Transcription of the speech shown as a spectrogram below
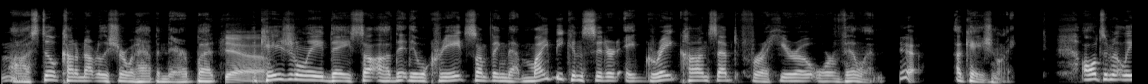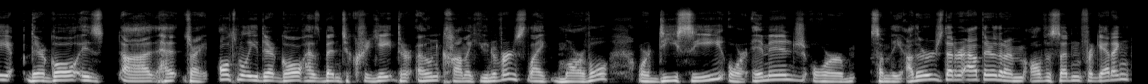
Hmm. Uh, still kind of not really sure what happened there, but Yeah. occasionally they saw uh, they, they will create something that might be considered a great concept for a hero or villain. Yeah. Occasionally. Ultimately, their goal is uh ha- sorry, ultimately their goal has been to create their own comic universe like Marvel or DC or Image or some of the others that are out there that I'm all of a sudden forgetting,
